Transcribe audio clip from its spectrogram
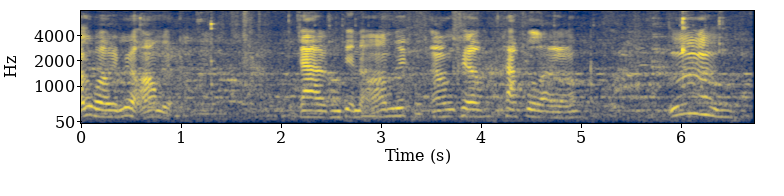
I'm going to get me an omelet. Guys, I'm getting an omelet. I don't care how full I am. Mmm.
